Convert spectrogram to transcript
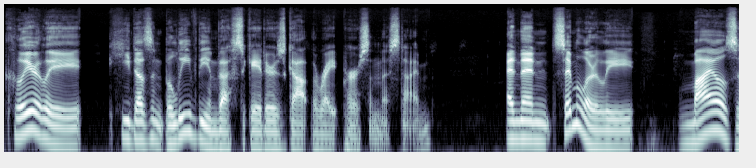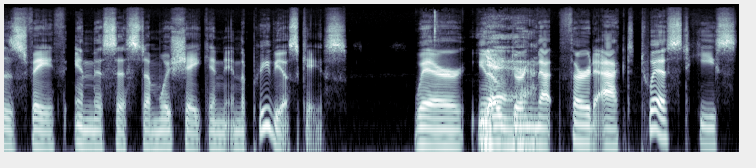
clearly he doesn't believe the investigators got the right person this time? And then similarly, Miles's faith in this system was shaken in the previous case, where, you know, Yeah. during that third act twist, he s-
